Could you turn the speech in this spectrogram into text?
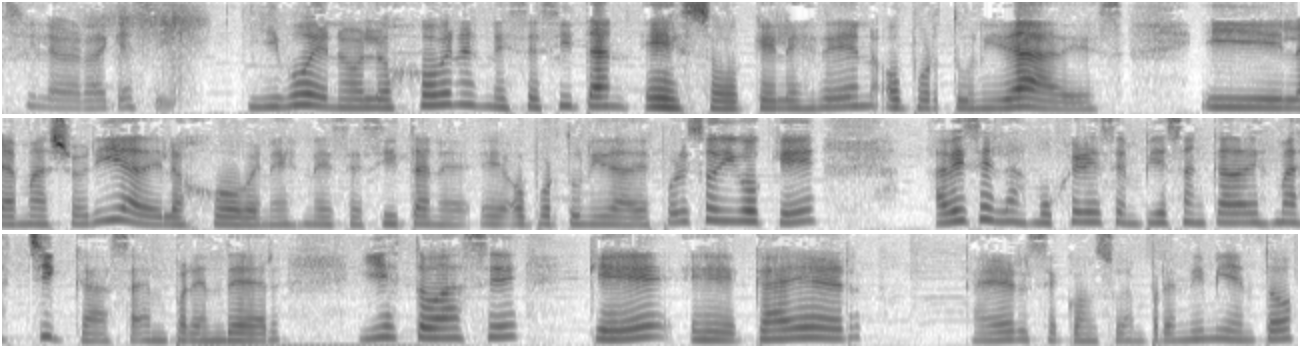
Sí, la verdad que sí. Y bueno, los jóvenes necesitan eso, que les den oportunidades. Y la mayoría de los jóvenes necesitan eh, eh, oportunidades. Por eso digo que a veces las mujeres empiezan cada vez más chicas a emprender y esto hace que eh, caer caerse con su emprendimiento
